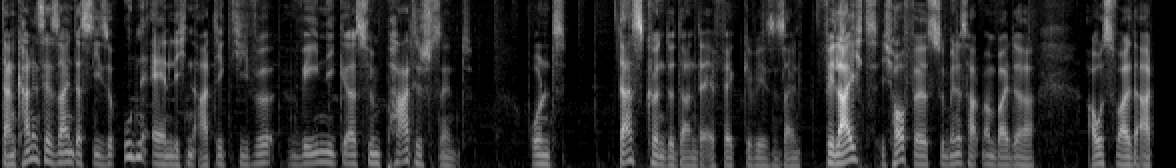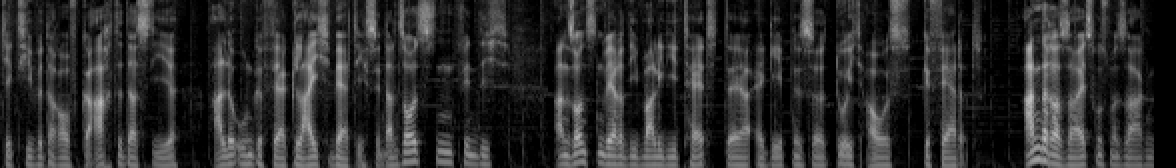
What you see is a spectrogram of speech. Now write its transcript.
dann kann es ja sein, dass diese unähnlichen Adjektive weniger sympathisch sind. Und das könnte dann der Effekt gewesen sein. Vielleicht, ich hoffe es, zumindest hat man bei der Auswahl der Adjektive darauf geachtet, dass die alle ungefähr gleichwertig sind. Ansonsten finde ich, ansonsten wäre die Validität der Ergebnisse durchaus gefährdet. Andererseits muss man sagen,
